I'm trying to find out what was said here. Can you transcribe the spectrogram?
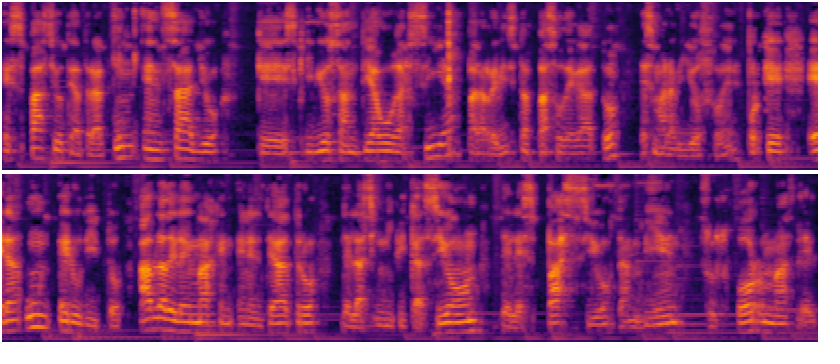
espacio teatral, un ensayo que escribió Santiago García para revista Paso de Gato es maravilloso, ¿eh? porque era un erudito. Habla de la imagen en el teatro, de la significación, del espacio también, sus formas del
